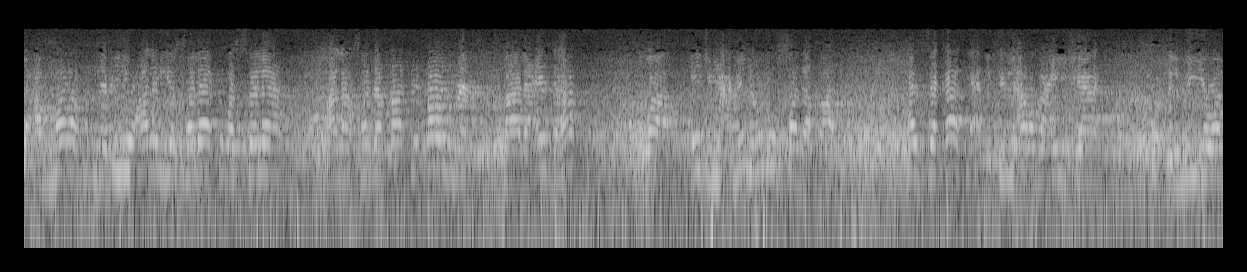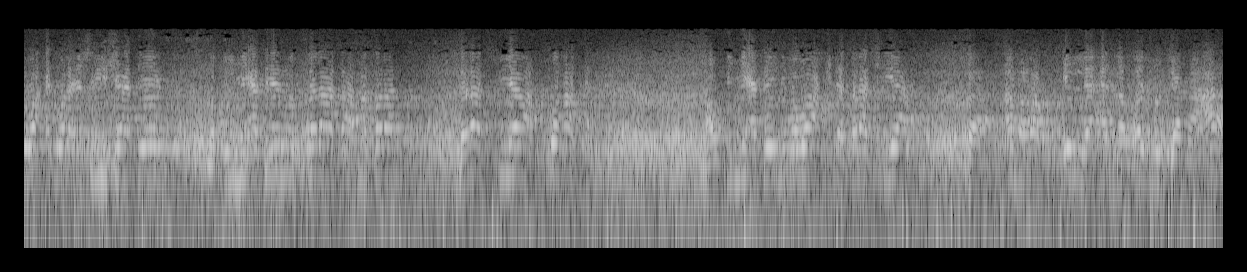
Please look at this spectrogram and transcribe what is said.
وأمره النبي عليه الصلاة والسلام على صدقات قومه قال اذهب واجمع منهم الصدقات. الزكاة يعني في الأربعين شاة وفي المية والواحد والعشرين شاتين وفي المئتين والثلاثة مثلا ثلاث شياه وهكذا. أو في مئتين وواحدة ثلاث شياه. فأمر إلا أن الرجل جمع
